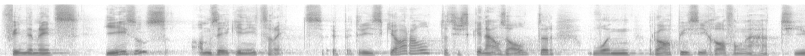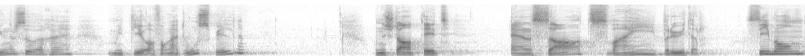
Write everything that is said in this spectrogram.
finden wir jetzt Jesus am See Genezareth, etwa 30 Jahre alt. Das ist genau das Alter, wo ein Rabbi sich angefangen hat, Jünger zu suchen und mit die angefangen hat auszubilden. Und dann steht dort, er sah zwei Brüder. Simon,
